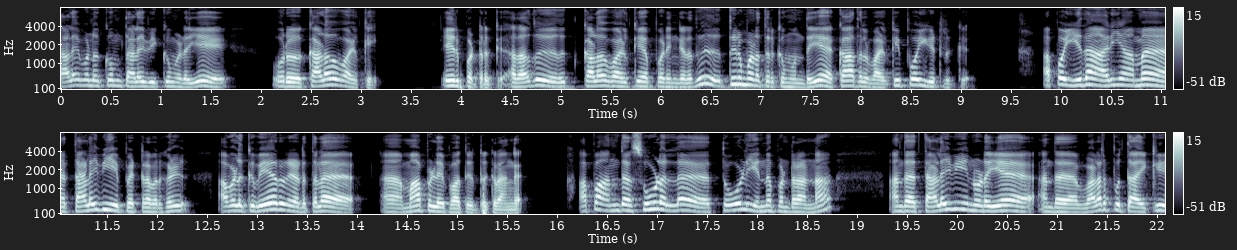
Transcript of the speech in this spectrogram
தலைவனுக்கும் தலைவிக்கும் இடையே ஒரு களவு வாழ்க்கை ஏற்பட்டிருக்கு. அதாவது களவு வாழ்க்கை அப்படிங்கிறது திருமணத்திற்கு முந்தைய காதல் வாழ்க்கை போய்கிட்டு இருக்கு அப்போ இதை அறியாமல் தலைவியை பெற்றவர்கள் அவளுக்கு வேறொரு இடத்துல மாப்பிள்ளை பார்த்துக்கிட்டு இருக்கிறாங்க. அப்போ அந்த சூழலில் தோழி என்ன பண்ணுறான்னா அந்த தலைவியினுடைய அந்த வளர்ப்பு தாய்க்கு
